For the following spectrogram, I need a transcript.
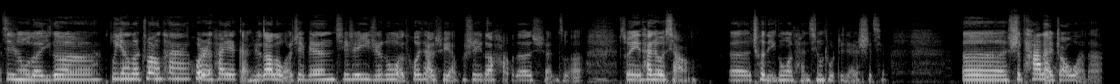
进入了一个不一样的状态，或者她也感觉到了我这边其实一直跟我拖下去也不是一个好的选择，所以她就想，呃，彻底跟我谈清楚这件事情。呃，是她来找我的，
